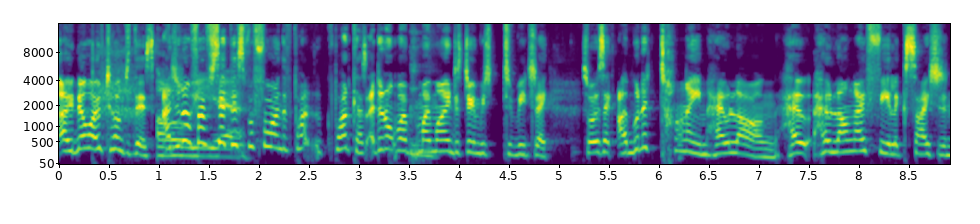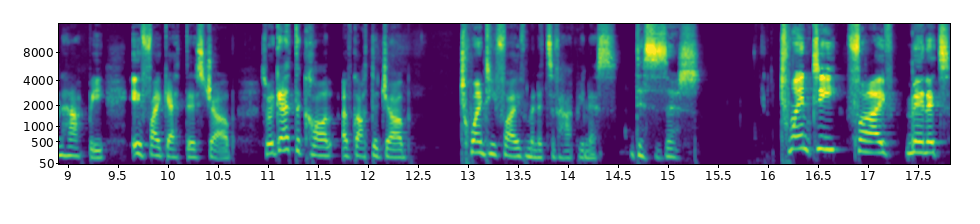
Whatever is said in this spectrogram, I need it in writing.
I know I've told you this. I don't know Oh, if I've said this before on the pod- podcast. I don't know what my, my mind is doing me- to me today. So I was like, I'm going to time how long, how how long I feel excited and happy if I get this job. So I get the call. I've got the job. 25 minutes of happiness. This is it. 25 minutes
